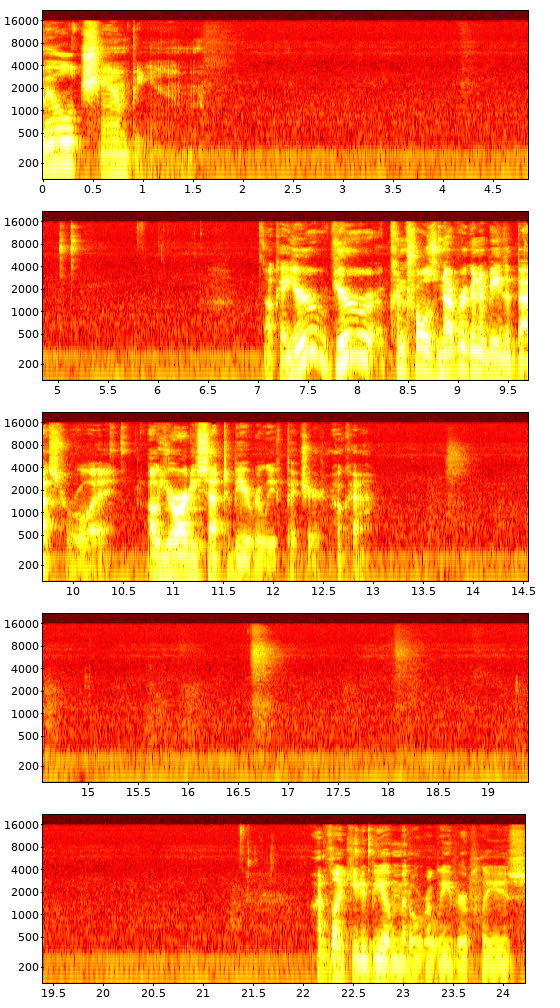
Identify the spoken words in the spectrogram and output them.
Bill Champion. Okay, your your control's never going to be the best, Roy. Oh, you're already set to be a relief pitcher. Okay. I'd like you to be a middle reliever, please.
